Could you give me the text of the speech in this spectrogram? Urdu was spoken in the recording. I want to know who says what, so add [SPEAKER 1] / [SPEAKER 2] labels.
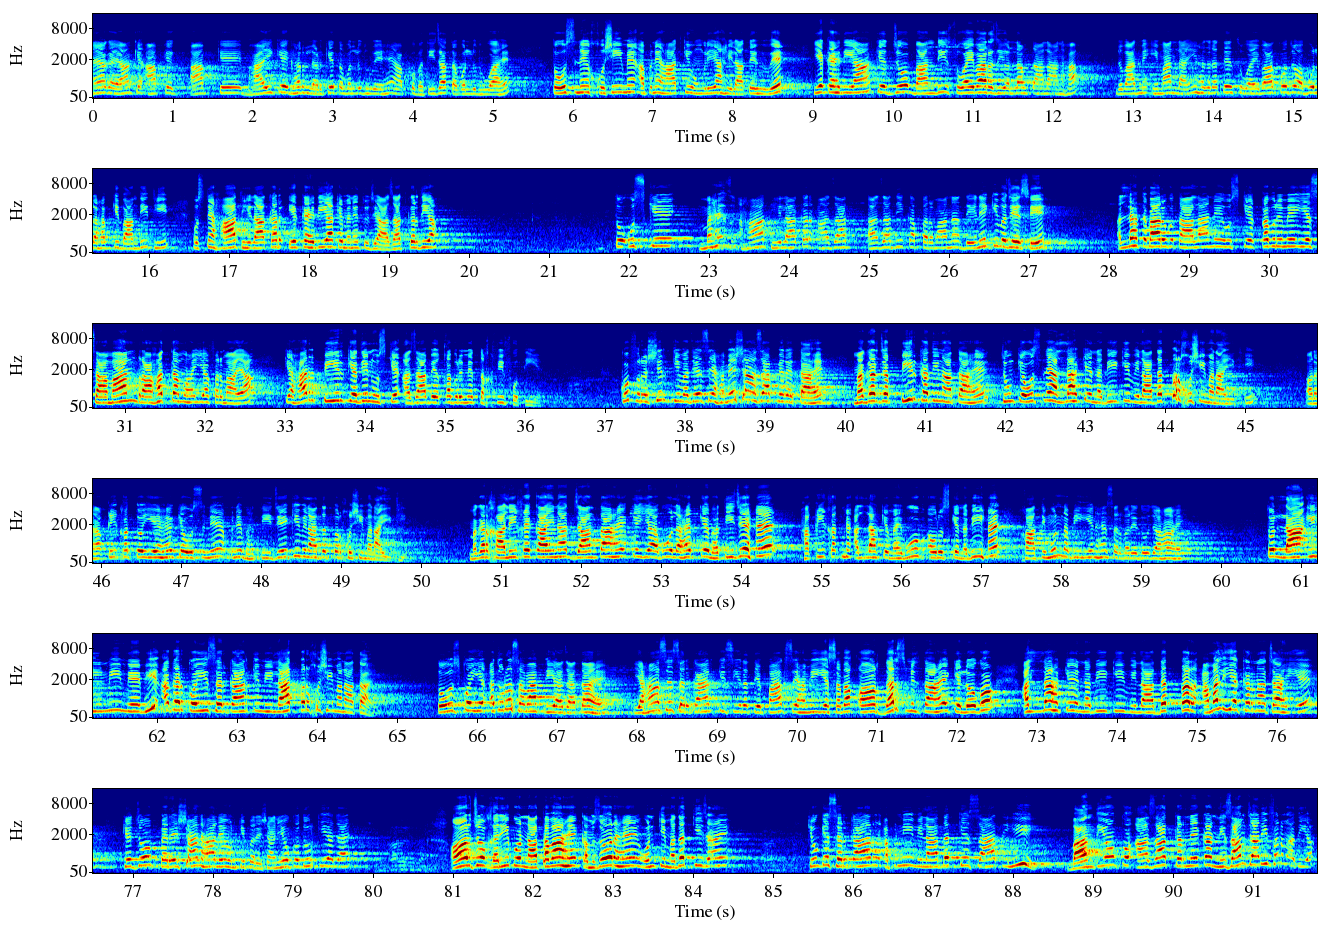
[SPEAKER 1] بتایا گیا کہ آپ کے آپ کے بھائی کے گھر لڑکے تولد ہوئے ہیں، آپ کو بھتیجا تولد ہوا ہے۔ تو اس نے خوشی میں اپنے ہاتھ کی انگلیاں ہلاتے ہوئے یہ کہہ دیا کہ جو باندی سویبہ رضی اللہ تعالی عنہ جو بعد میں ایمان لائیں حضرت سویبہ کو جو ابو لہب کی باندی تھی، اس نے ہاتھ ہلا کر یہ کہہ دیا کہ میں نے تجھے آزاد کر دیا۔ تو اس کے محض ہاتھ ہلا کر آزاد آزادی کا پروانہ دینے کی وجہ سے اللہ تبارک و تعالیٰ نے اس کے قبر میں یہ سامان راحت کا مہیا فرمایا کہ ہر پیر کے دن اس کے عذاب قبر میں تخفیف ہوتی ہے۔ کفر و شرک کی وجہ سے ہمیشہ عذاب میں رہتا ہے، مگر جب پیر کا دن آتا ہے، چونکہ اس نے اللہ کے نبی کی ولادت پر خوشی منائی تھی، اور حقیقت تو یہ ہے کہ اس نے اپنے بھتیجے کی ولادت پر خوشی منائی تھی۔ مگر خالق کائنات جانتا ہے کہ یہ ابو لہب کے بھتیجے ہیں حقیقت میں اللہ کے محبوب اور اس کے نبی ہیں، خاتم النبیین ہیں، سرور دو جہاں ہے تو لا علمی میں بھی اگر کوئی سرکار کی میلاد پر خوشی مناتا ہے، تو اس کو یہ عجر و ثواب دیا جاتا ہے۔ یہاں سے سرکار کی سیرت پاک سے ہمیں یہ سبق اور درس ملتا ہے کہ لوگوں، اللہ کے نبی کی ولادت پر عمل یہ کرنا چاہیے کہ جو پریشان حال ہیں، ان کی پریشانیوں کو دور کیا جائے۔ اور جو غریب و ناتوا ہیں، کمزور ہیں، ان کی مدد کی جائے۔ کیونکہ سرکار اپنی ولادت کے ساتھ ہی باندیوں کو آزاد کرنے کا نظام جاری فرما دیا۔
